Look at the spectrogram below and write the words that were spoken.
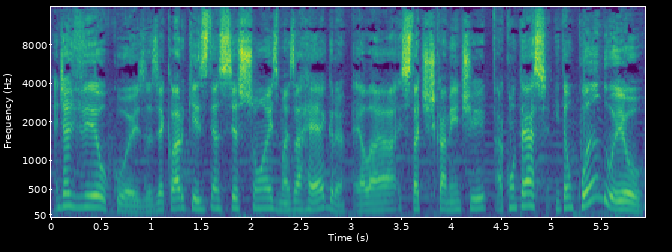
A gente já viveu coisas. É claro que existem as exceções, mas a regra, ela estatisticamente acontece. Então, quando eu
